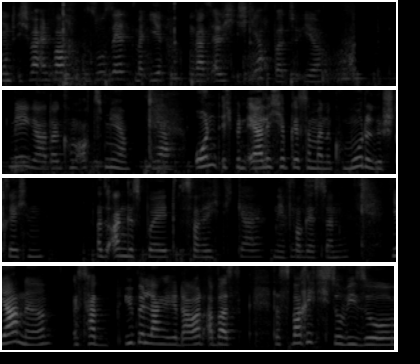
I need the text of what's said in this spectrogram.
Und ich war einfach so selten bei ihr. Und ganz ehrlich, ich gehe auch bald zu ihr. Mega, dann komm auch zu mir. Ja. Und ich bin ehrlich, ich habe gestern meine Kommode gestrichen. Also angesprayt. Das war richtig geil. Nee, vorgestern. Ja, ne? Es hat übel lange gedauert, aber es, das war richtig so wie so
